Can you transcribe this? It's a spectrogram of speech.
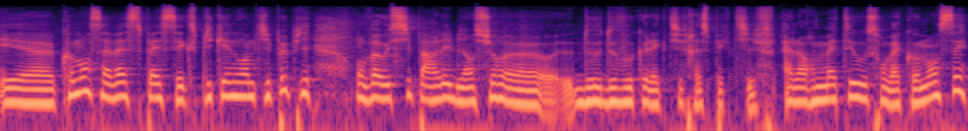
Et euh, comment ça va se passer? Expliquez-nous un petit peu. Puis on va aussi parler bien sûr euh, de, de vos collectifs respectifs. Alors Mathéus, on va commencer.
